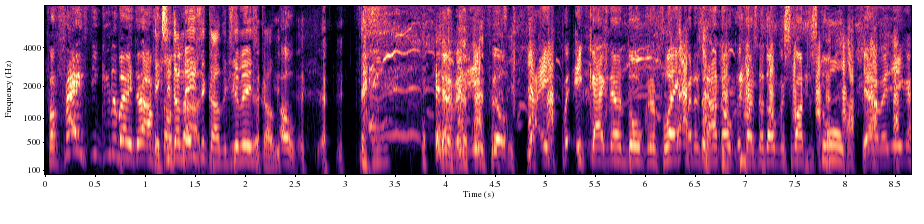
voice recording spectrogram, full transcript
van 15 kilometer af. Ik zit aan deze kant, ik zit aan deze kant. Oh. Ja, weet ik veel. Ja, ik, ik kijk naar een donkere vlek, maar er staat ook, daar staat ook een zwarte stoel. Ja, weet ik.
